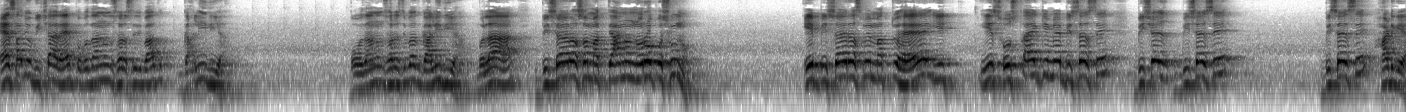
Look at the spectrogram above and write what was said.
ऐसा जो विचार है, प्रबोधानंद सरस्वती बाद गाली दिया। प्रबोधानंद सरस्वती बाद गाली दिया। बोला, विषय रस मत्यानो नरो पशुनो। ये विषय रस में मत्व है, ये ये सोचता है कि मैं विषय से, विषय विषय से विषय से हट गया।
